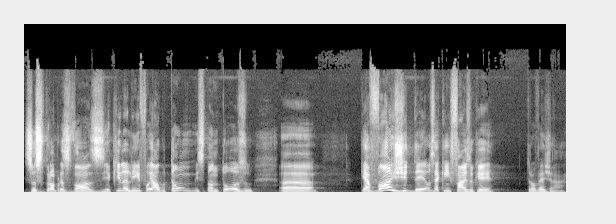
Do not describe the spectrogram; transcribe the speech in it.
suas próprias vozes, e aquilo ali foi algo tão espantoso uh, que a voz de Deus é quem faz o quê? Trovejar.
